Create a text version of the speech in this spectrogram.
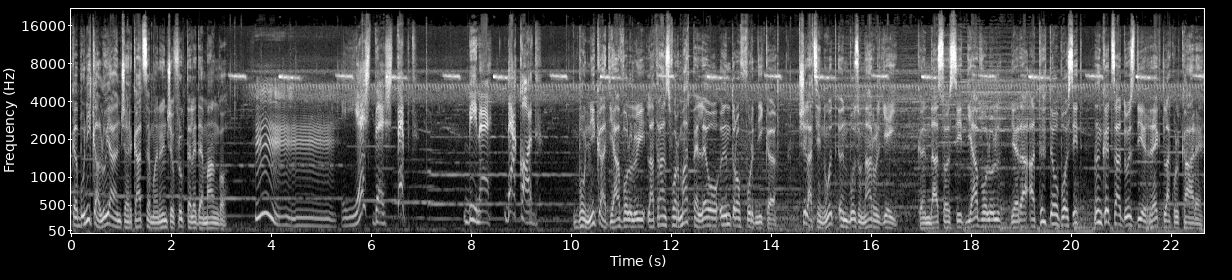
că bunica lui a încercat să mănânce fructele de mango. hmm, Ești deștept Bine, de acord Bunica diavolului l-a transformat pe Leo într-o furnică și l-a ținut în buzunarul ei. Când a sosit diavolul, era atât de obosit încât s-a dus direct la culcare.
